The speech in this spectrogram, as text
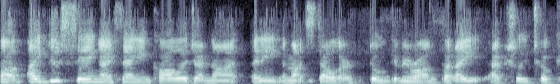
Um, I do sing. I sang in college. I'm not any. I'm not stellar. Don't get me wrong, but I actually took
